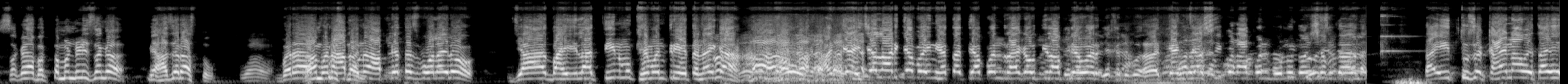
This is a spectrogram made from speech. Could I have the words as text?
सगळ्या भक्त मंडळी संघ मी हजर असतो. बरं आपण. आपल्यातच बोलायलो. ज्या बाईला तीन मुख्यमंत्री येत नाही का. आणि त्याच्या लाडक्या बहिणी येतात त्या पण रागावतील आपल्यावर. त्यांच्याशी पण आपण बोलू दोन शब्द. ताई तुझं काय नाव आहे ताई?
